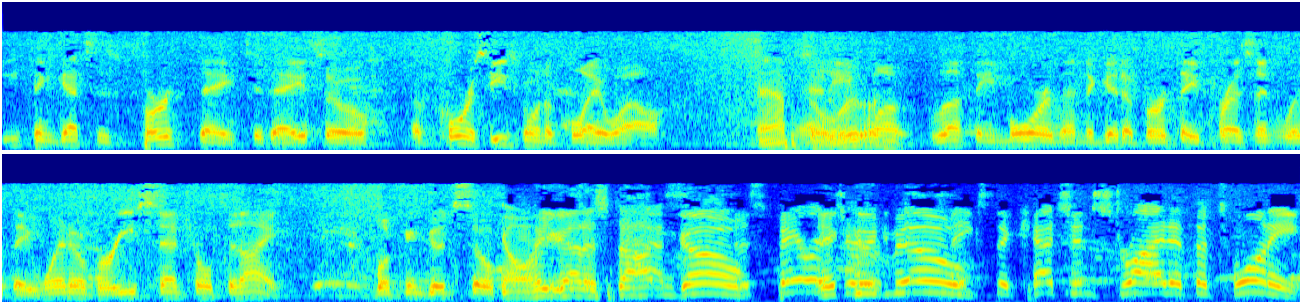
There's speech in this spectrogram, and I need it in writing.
Ethan Getz his birthday today, so of course he's going to play well. And absolutely. he'd love nothing more than to get a birthday present with a win over East Central tonight. Looking good so oh, far. Oh, he got to stop pass. and go. It could go. Makes the catch in stride at the 20.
